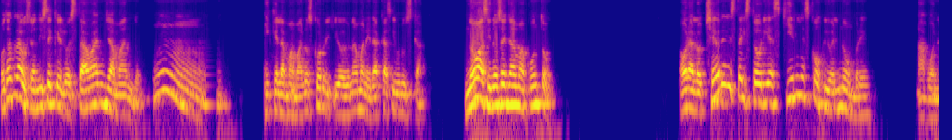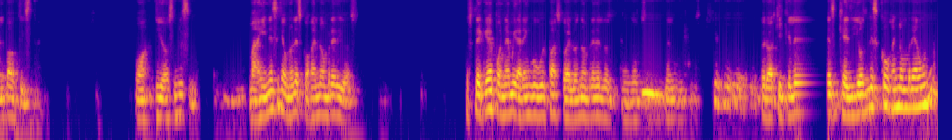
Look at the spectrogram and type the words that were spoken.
Otra traducción dice que lo estaban llamando mm. y que la mamá los corrigió de una manera casi brusca. No, así no se llama, punto. Ahora, lo chévere de esta historia es quién le escogió el nombre a Juan el Bautista. Oh, Dios mismo. Imagínese que uno le escoja el nombre de Dios. Usted que pone a mirar en Google para escoger los nombres de los... pero aquí que, es que Dios le escoja el nombre a uno.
